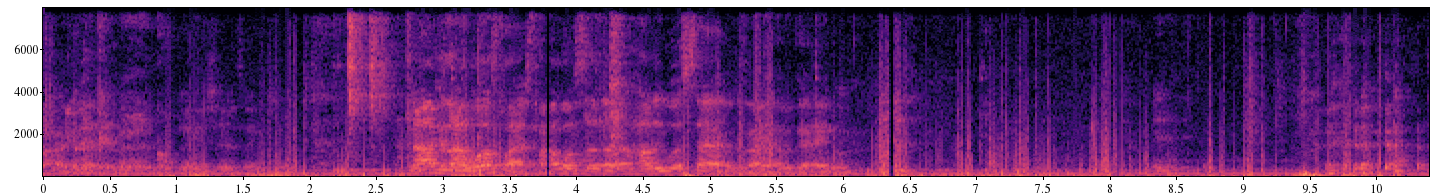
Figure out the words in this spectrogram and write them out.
All right. Let me sure, let me sure. Nah, because I lost last time. I lost to uh, Hollywood Sad because I didn't have a good angle.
